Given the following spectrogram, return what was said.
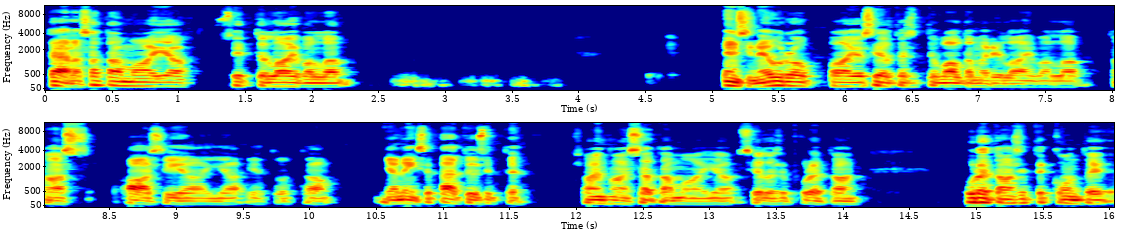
täällä satamaan ja sitten laivalla ensin Eurooppaa ja sieltä sitten valtamerilaivalla taas Aasiaan ja, ja, tota, ja niin se päätyy sitten Shanghai satamaan ja siellä se puretaan, puretaan sitten konte,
